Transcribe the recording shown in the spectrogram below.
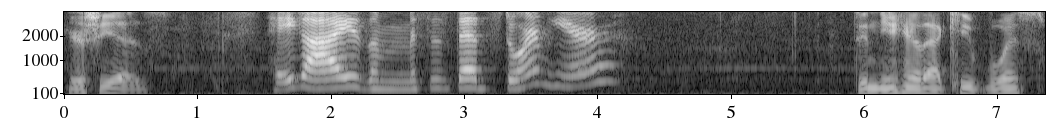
Here she is. Hey guys, I'm Mrs. Dead Storm here. Didn't you hear that cute voice?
